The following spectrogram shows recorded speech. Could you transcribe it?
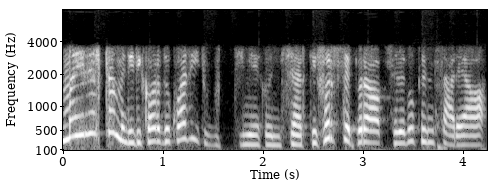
Ma in realtà me li ricordo quasi tutti i miei concerti, forse però se devo pensare a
